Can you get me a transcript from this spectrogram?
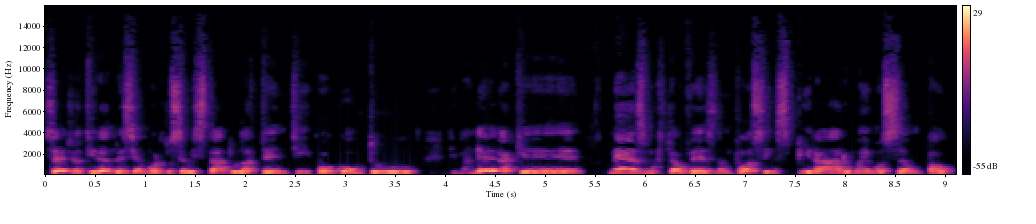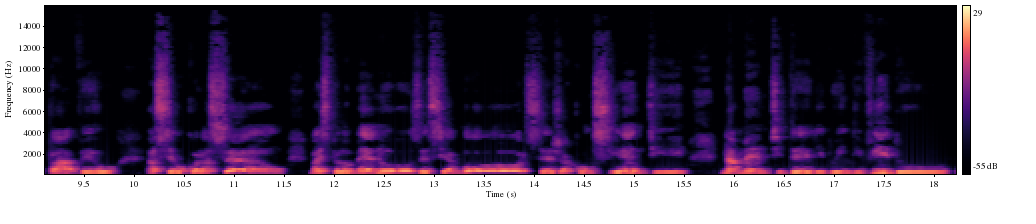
Seja tirando esse amor do seu estado latente, oculto, de maneira que, mesmo que talvez não possa inspirar uma emoção palpável a seu coração, mas pelo menos esse amor seja consciente na mente dele, do indivíduo,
